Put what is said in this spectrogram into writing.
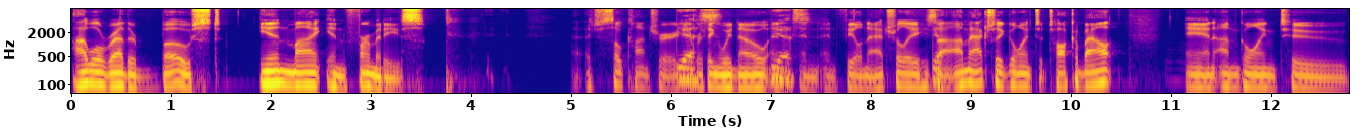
I will rather boast in my infirmities. It's just so contrary to everything we know and, Yes. and, and feel naturally. He said, Yep. I'm actually going to talk about and I'm going to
